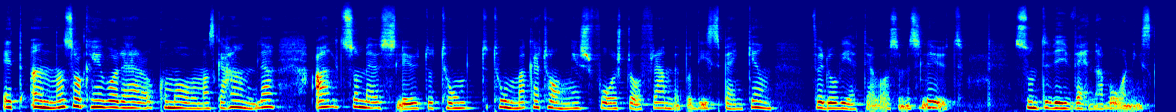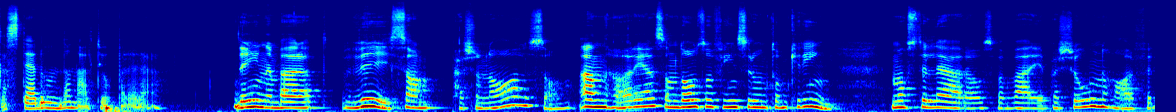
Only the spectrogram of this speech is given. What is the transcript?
Ett annan sak kan ju vara det här att komma ihåg vad man ska handla. Allt som är slut och tomt, tomma kartonger får stå framme på diskbänken. För då vet jag vad som är slut. Så inte vi vän av ordning ska städa undan alltihopa det där. Det innebär att vi som personal, som anhöriga, som de som finns runt omkring måste lära oss vad varje person har för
